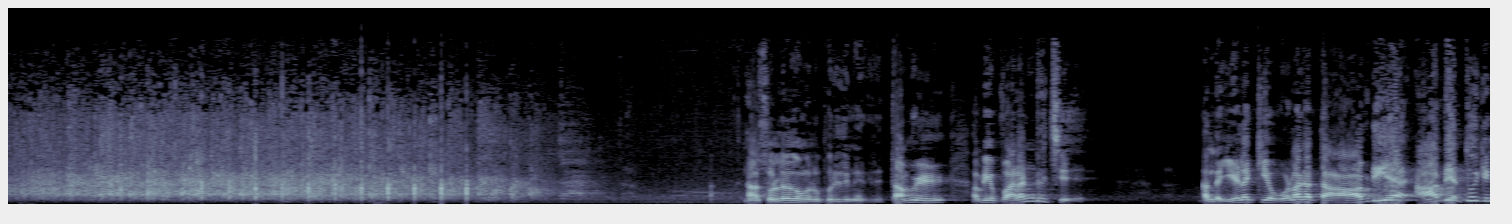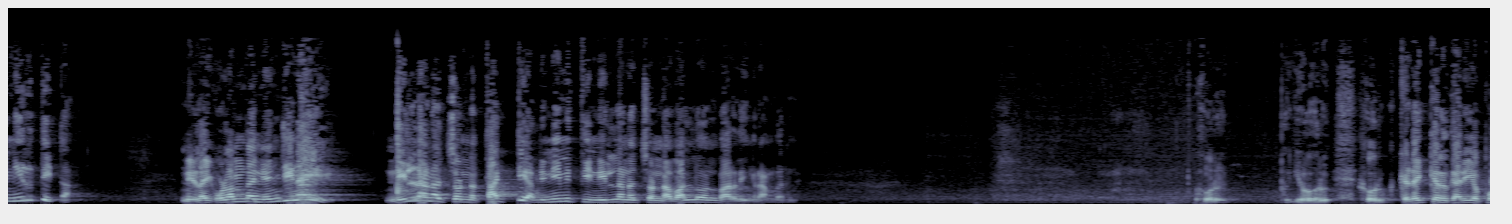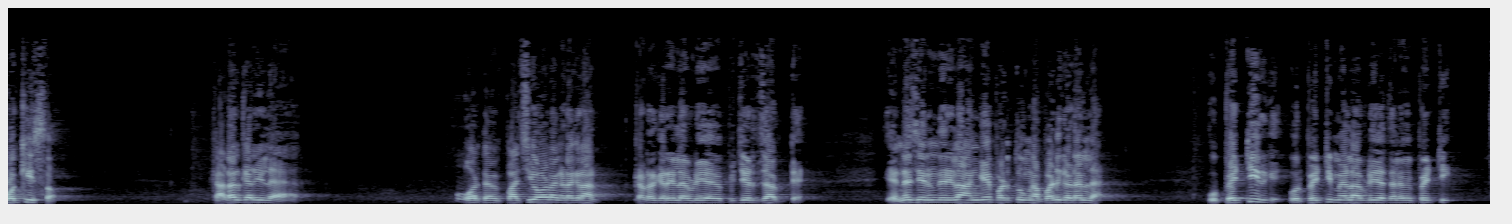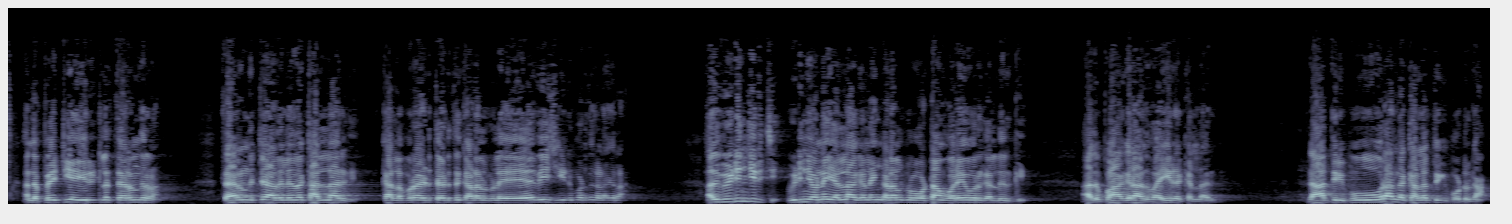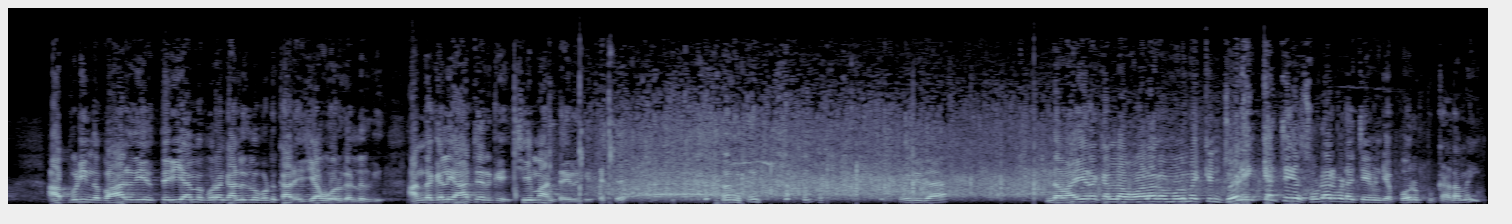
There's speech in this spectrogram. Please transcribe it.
நான் சொல்றது உங்களுக்கு புரிதுன்னு இருக்குது தமிழ் அப்படியே வறண்டுச்சு அந்த இலக்கிய உலகத்தை அப்படியே அப்படியே தூக்கி நிறுத்திட்டான். நிலை குழந்த நெஞ்சினை நில்லன சொன்ன தட்டி அப்படி நிமித்தி நில்லன சொன்ன வல்லோன் பாரதிங்கிறான் பாருங்க. ஒரு ஒரு ஒரு கிடைக்கிறது அரிய பொக்கிசம் கடற்கரையில ஒருத்தன் பசியோட கிடக்குறான். கடற்கரையில் அப்படியே பிச்சை எடுத்து சாப்பிட்டேன். என்ன செய்யணும் தெரியல அங்கேயே படுத்துங்கிறான் படுகடல்ல. ஒரு பெட்டி இருக்கு. ஒரு பெட்டி மேலே அப்படியே தலைவர் பெட்டி. அந்த பெட்டியை இருட்டில் திறந்துடுறான். திறந்துட்டு அதில் ஏதோ கல்லாக இருக்கு. கல்லப்புறம் எடுத்து எடுத்து கடலுக்குள்ளேயே வீசிக்கிட்டு படுத்து கிடக்குறான். அது விடிஞ்சிருச்சு. விடிஞ்ச உடனே எல்லா கல்லையும் கடலுக்குள்ள ஓட்டான் ஒரே ஒரு கல் இருக்கு. அது பார்க்குற அது வைர கல்லா இருக்கு. ராத்திரி பூரா அந்த கல்லை தூக்கி போட்டிருக்கான். அப்படி இந்த பாரதிய தெரியாம பூரா கல்லுக்குள்ள போட்டு கடைசியா ஒரு கல் இருக்கு. அந்த கல் யார்கிட்ட இருக்கு? சீமான்ட்ட இருக்கு. புரியுதா? இந்த வைரக்கல்ல உலகம் முழுமைக்கும் ஜொலிக்க செய்ய சுடர்விட செய்ய வேண்டிய பொறுப்பு கடமை.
